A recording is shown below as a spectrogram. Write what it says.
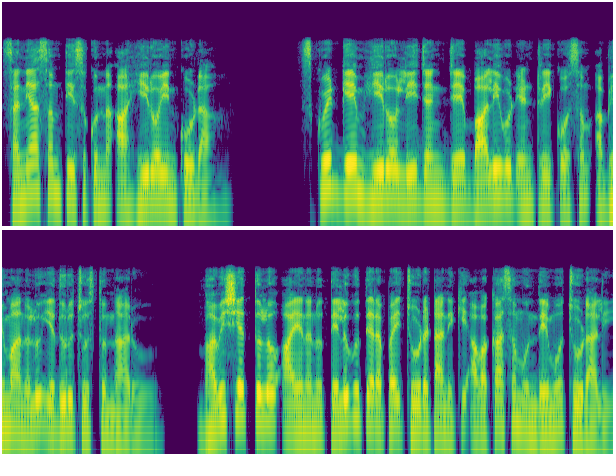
సన్యాసం తీసుకున్న ఆ హీరోయిన్ కూడా squid game hero Lee Jung Jae Bollywood entry కోసం అభిమానులు ఎదురుచూస్తున్నారు. భవిష్యత్తులో ఆయనను తెలుగు తెరపై చూడటానికి అవకాశం ఉందేమో చూడాలి.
